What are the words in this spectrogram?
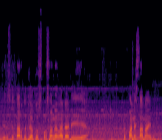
Jadi sekitar 700 personel ada di depan istana ini.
